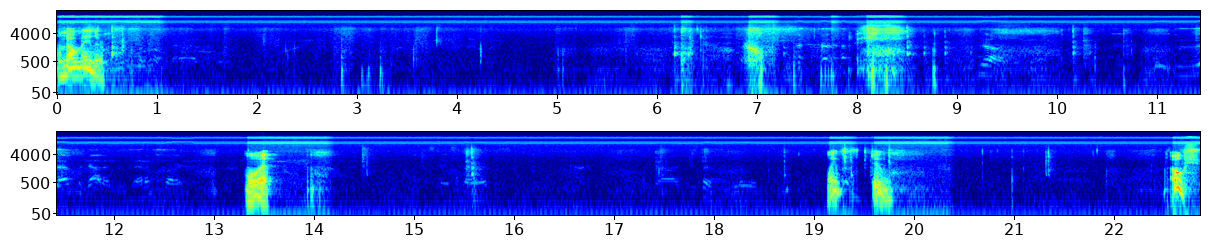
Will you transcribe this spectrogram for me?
I don't either. What? Wait, do. Oh, sh-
